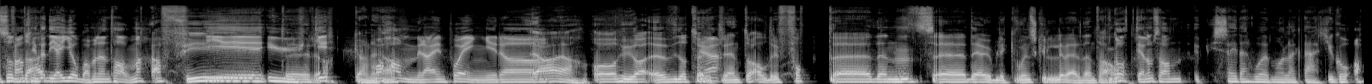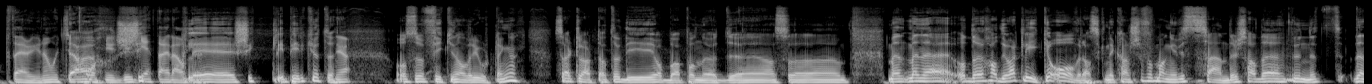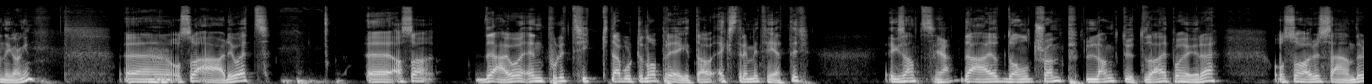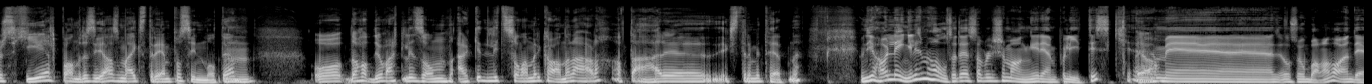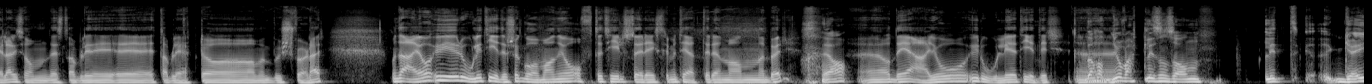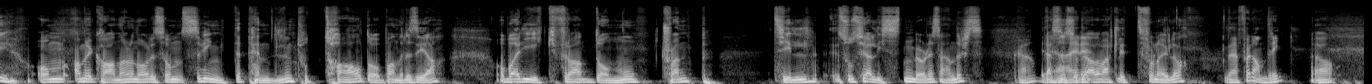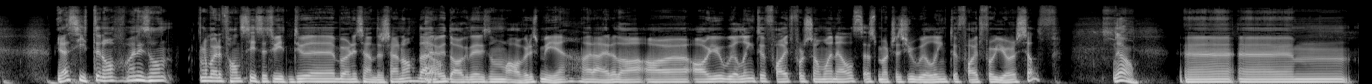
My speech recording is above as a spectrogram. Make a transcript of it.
så Han der- de har jobba med den talen da. ja, fy i uker. rakkeren, Og ja. hamra inn poenger og Ja, ja. Og hun har øvd og tørrtrent og aldri fått uh, den, eh, det øyeblikket hvor hun skulle levere den talen. gått gjennom sånn Say that word more like that. You go up there, you know. It's Ja. You skikkelig, skikkelig pirk, vet du. Ja. Og så fikk hun aldri gjort det engang. Så det er klart at de jobba på nød. eh, altså. Men, men, og det hadde jo vært like overraskende kanskje for mange hvis Sanders hadde vunnet denne gangen. Eh, Og så er det jo et uh, Altså, det er jo en politikk der borte nå preget av ekstremiteter. Ikke sant? Ja. Det er jo Donald Trump langt ute der på høyre, og så har du Sanders helt på andre sida, som er ekstrem på sin måte igjen. Og det hadde jo vært litt sånn Er det ikke litt sånn amerikanerne er, da? At det er eh, ekstremitetene? Men de har lenge liksom holdt seg til establishementet rent politisk. eh, Ja. Med, også Obama var jo en del av liksom det etablerte, og med Bush før der. Men det er jo i urolige tider så går man jo ofte til større ekstremiteter enn man bør. Ja, Eh, Og det er jo urolige tider. Eh, Det hadde jo vært liksom sånn litt gøy om amerikanerne nå liksom svingte pendelen totalt over på andre sida. Og bare gikk fra Donald Trump til sosialisten Bernie Sanders. Ja, Jeg syns det hadde vært litt fornøyelig, da. Det er forandring. Ja. Jeg sitter nå med litt sånn jeg bare fant siste tweeten til Bernie Sanders her nå. Det er Ja. jo i dag det liksom avgjøres mye. Her er det da Are you willing to fight for someone else as much as you're willing to fight for yourself? ja. Uh, um,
